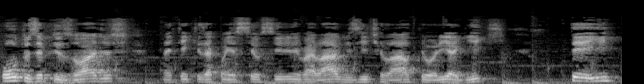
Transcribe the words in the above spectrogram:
outros episódios. Né, quem quiser conhecer o Sidney, vai lá, visite lá o Teoria Geek. TI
